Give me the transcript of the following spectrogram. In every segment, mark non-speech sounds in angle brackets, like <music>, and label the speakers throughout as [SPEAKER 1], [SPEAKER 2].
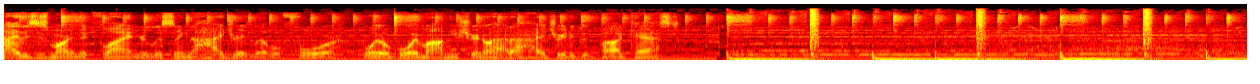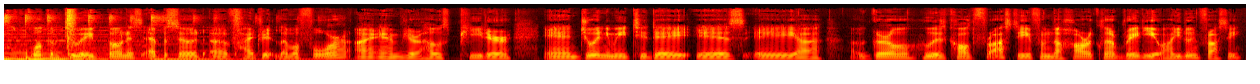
[SPEAKER 1] Hi, this is Marty McFly, and you're listening to Hydrate Level 4. Boy, oh boy, Mom, you sure know how to hydrate a good podcast.
[SPEAKER 2] Welcome to a bonus episode of Hydrate Level 4. I am your host, Peter, and joining me today is a, uh, a girl who is called Frosty from the Horror Club Radio. How are you doing, Frosty?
